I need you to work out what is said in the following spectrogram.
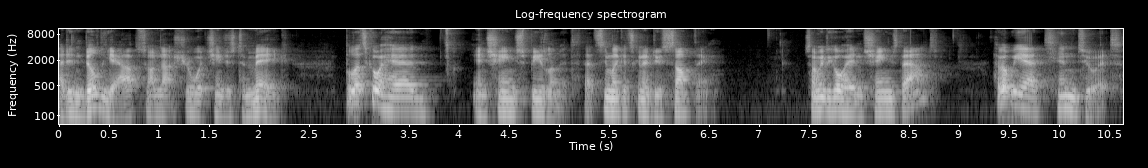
I didn't build the app, so I'm not sure what changes to make, but let's go ahead and change speed limit. That seemed like it's going to do something. So I'm going to go ahead and change that. How about we add 10 to it?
